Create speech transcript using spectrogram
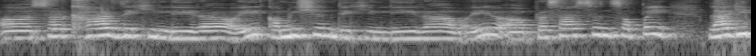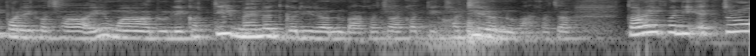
सरकारदेखि लिएर है कमिसनदेखि लिएर है प्रशासन सबै लागि परेको छ है उहाँहरूले कति मेहनत गरिरहनु भएको छ कति खटिरहनु भएको छ। तरै पनि यत्रो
